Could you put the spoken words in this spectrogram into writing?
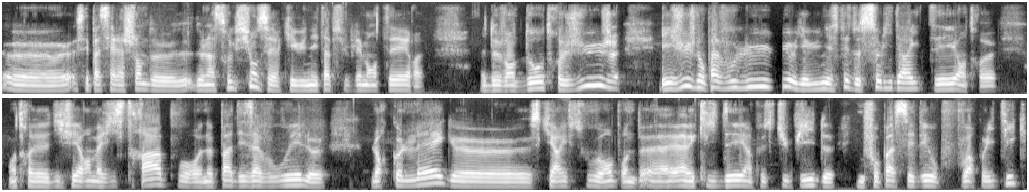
euh, c'est passé à la chambre de, l'instruction, c'est-à-dire qu'il y a eu une étape supplémentaire devant d'autres juges. Les juges n'ont pas voulu, il y a eu une espèce de solidarité entre, entre différents magistrats pour ne pas désavouer le, leurs collègues, euh, ce qui arrive souvent avec l'idée un peu stupide, il ne faut pas céder au pouvoir politique.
